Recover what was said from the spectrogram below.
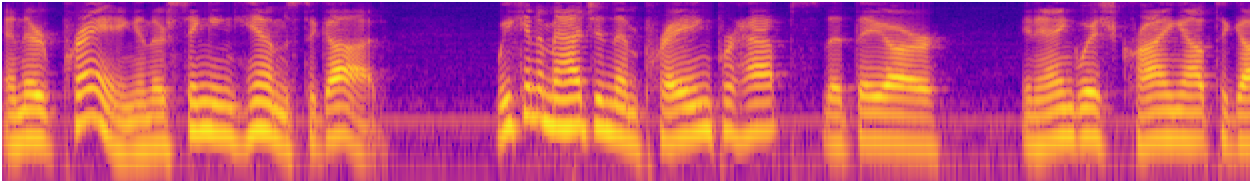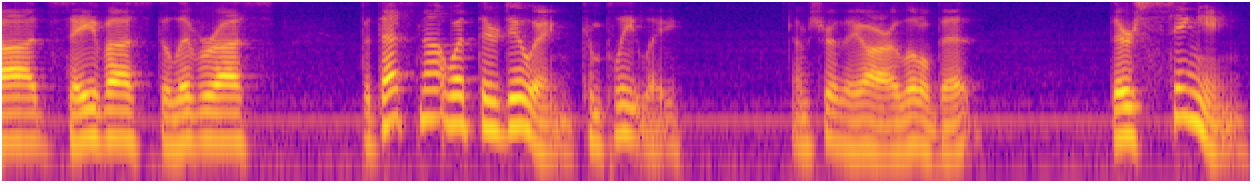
And they're praying and they're singing hymns to God. We can imagine them praying, perhaps, that they are in anguish, crying out to God, Save us, deliver us. But that's not what they're doing completely. I'm sure they are a little bit. They're singing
